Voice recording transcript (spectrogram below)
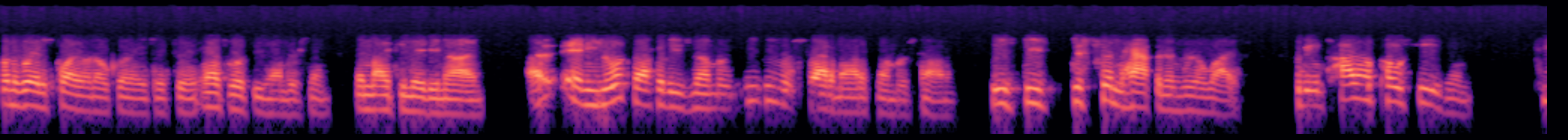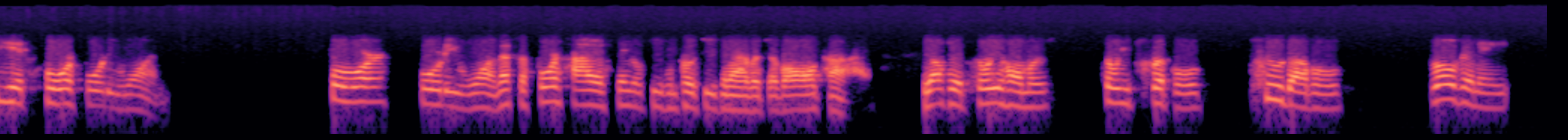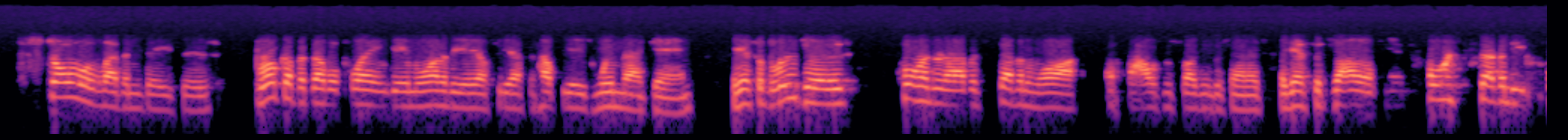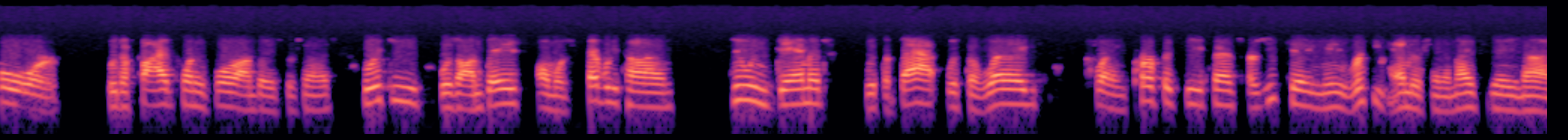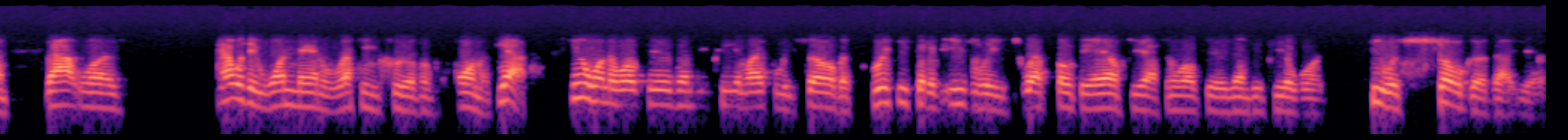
from the greatest player in Oakland A's history, that's Rickey Henderson in 1989. Uh, and you look back at these numbers, these, these are Strat-O-Matic numbers, Connie. These, these, this shouldn't happen in real life. For the entire postseason, he hit 441. 441. That's the fourth highest single season postseason average of all time. He also had three homers, three triples, two doubles, drove in eight, stole 11 bases, broke up a double play in game one of the ALCS and helped the A's win that game. Against the Blue Jays, 400 average, seven walks, a thousand slugging percentage. Against the Giants, he 474 with a 524 on base percentage. Rickey was on base almost every time, doing damage with the bat, with the legs, playing perfect defense. Are you kidding me? Rickey Henderson in 1989. That was that was a one man wrecking crew of a performance. Yeah, Stu won the World Series MVP and rightfully so, but Rickey could have easily swept both the ALCS and World Series MVP awards. He was so good that year.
